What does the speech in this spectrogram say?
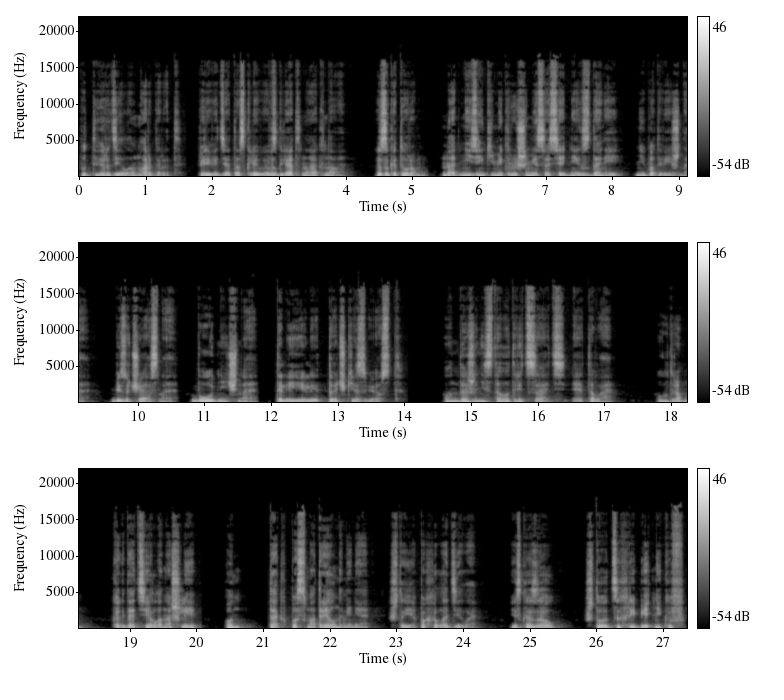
подтвердила Маргарет, переведя тоскливый взгляд на окно, за которым над низенькими крышами соседних зданий неподвижно, безучастно, буднично тлеяли точки звезд. Он даже не стал отрицать этого. Утром, когда тело нашли, он так посмотрел на меня, что я похолодела, и сказал, что от захребетников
